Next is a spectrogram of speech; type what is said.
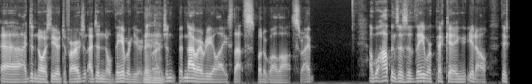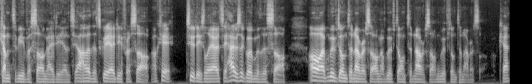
Uh, I didn't know I was neurodivergent. I didn't know they were neurodivergent. Mm-hmm. But now I realize that's what it was, right? And what happens is that they were picking, you know, they'd come to me with a song idea and say, oh, that's a great idea for a song. Okay. Two days later, I'd say, how's it going with this song? Oh, I've moved on to another song. I've moved on to another song. Moved on to another song. Okay.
